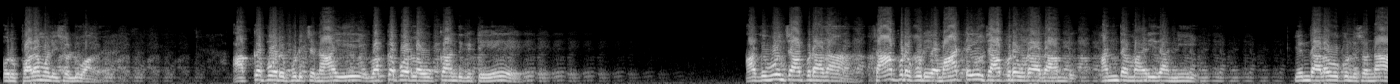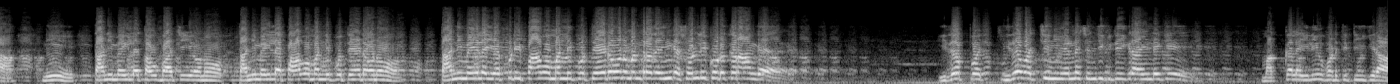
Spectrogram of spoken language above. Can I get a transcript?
ஒரு பழமொழி சொல்லுவாங்க. அக்கப்போரை பிடிச்ச நாய் வக்கப்போர்ல உட்கார்ந்துகிட்டு அதுவும் சாப்பிடாதான் சாப்பிடக்கூடிய மாட்டையும் சாப்பிட விடாதாம் அந்த மாதிரிதான் நீ. எந்த அளவுக்குன்னு சொன்னா நீ தனிமையில தௌபா செய்யணும் தனிமையில பாவ மன்னிப்பு தேடணும் தனிமையில எப்படி பாவ மன்னிப்பு தேடணும்ன்றதை இங்க சொல்லி கொடுக்கறாங்க. இத இத வச்சு நீ என்ன செஞ்சுக்கிட்டு இருக்கிறா இன்னைக்கு? மக்களை இழிவுபடுத்திட்டு இருக்கிறா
